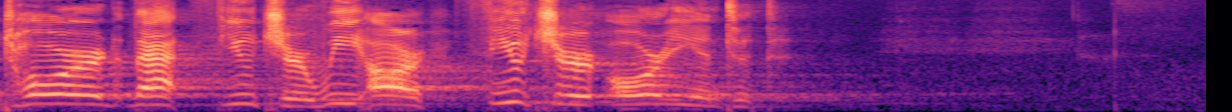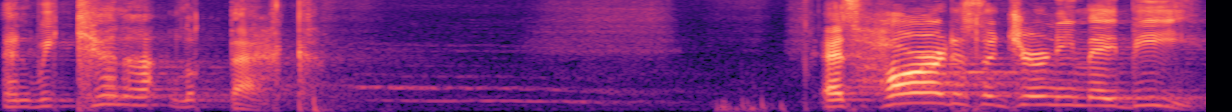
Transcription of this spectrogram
toward that future. We are future oriented. And we cannot look back. As hard as the journey may be,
